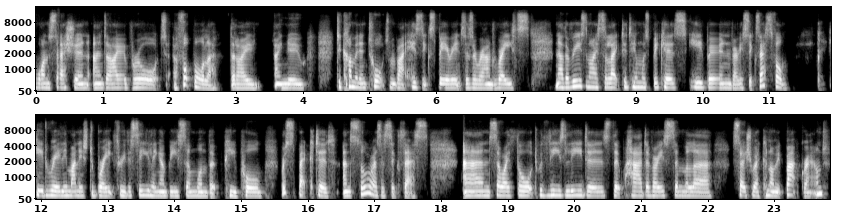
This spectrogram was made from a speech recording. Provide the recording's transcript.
one session. And I brought a footballer that I I knew to come in and talk to him about his experiences around race. Now, the reason I selected him was because he'd been very successful he'd really managed to break through the ceiling and be someone that people respected and saw as a success. And so I thought with these leaders that had a very similar socioeconomic background,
